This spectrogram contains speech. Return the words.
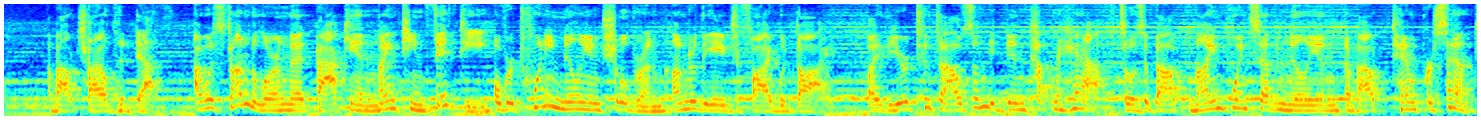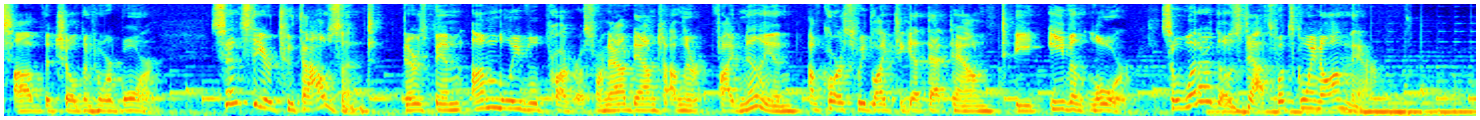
about childhood death. I was stunned to learn that back in 1950, over 20 million children under the age of five would die. By the year 2000, it'd been cut in half. So it was about 9.7 million, about 10% of the children who were born. Since the year 2000, there's been unbelievable progress. We're now down to under 5 million. Of course, we'd like to get that down to be even lower. So, what are those deaths? What's going on there?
